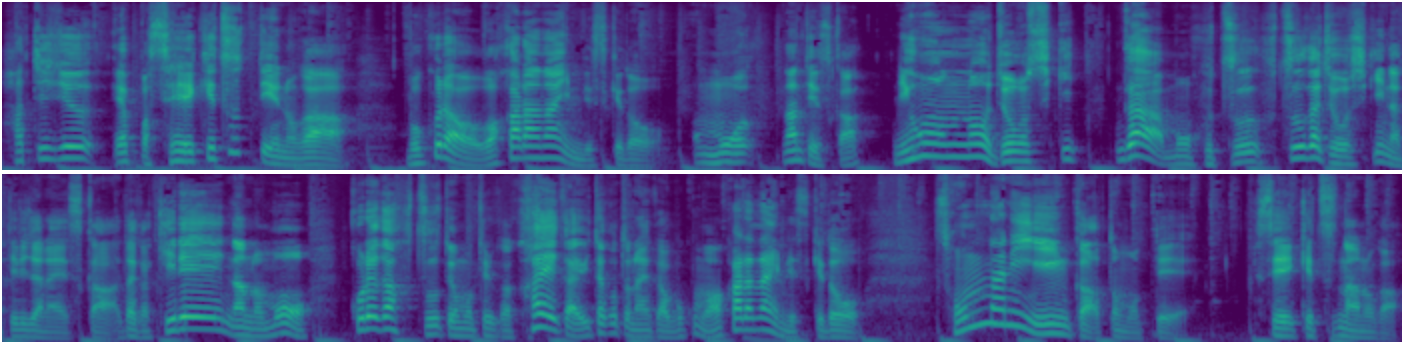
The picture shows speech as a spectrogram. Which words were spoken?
80、やっぱ清潔っていうのが、僕らは分からないんですけどもう何て言うんですか？日本の常識がもう普通普通が常識になってるじゃないですかだから綺麗なのもこれが普通って思ってるから海外行ったことないから僕も分からないんですけどそんなにいいんかと思って清潔なのが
